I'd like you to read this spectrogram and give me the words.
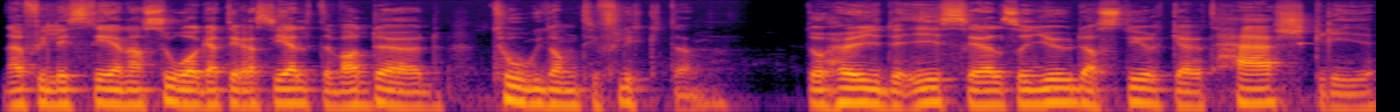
När filisterna såg att deras hjälte var död tog de till flykten. Då höjde Israels och Judas styrkor ett härskri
